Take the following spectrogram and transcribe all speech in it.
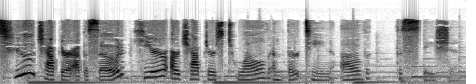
two chapter episode. Here are chapters 12 and 13 of The Station.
